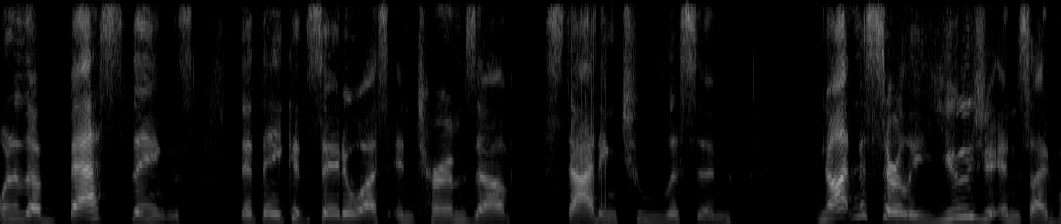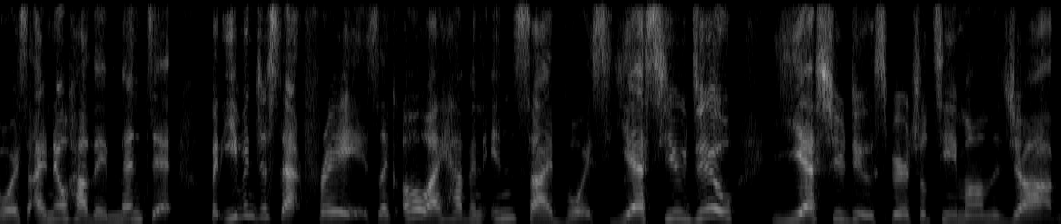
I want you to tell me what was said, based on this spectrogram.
one of the best things that they could say to us in terms of starting to listen not necessarily use your inside voice. I know how they meant it, but even just that phrase, like, oh, I have an inside voice. Yes, you do. Yes, you do. Spiritual team on the job.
